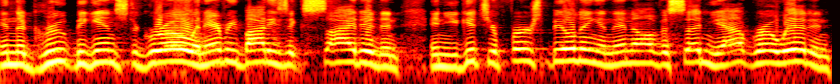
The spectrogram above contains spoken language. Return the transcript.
and the group begins to grow, and everybody's excited, and, and you get your first building, and then all of a sudden you outgrow it, and,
